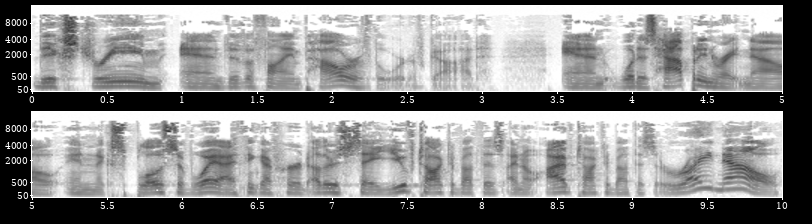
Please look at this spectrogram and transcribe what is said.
the extreme and vivifying power of the Word of God. And what is happening right now in an explosive way, I think I've heard others say, you've talked about this, I know I've talked about this. Right now,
